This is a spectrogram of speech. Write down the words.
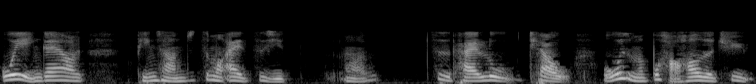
我也应该要平常这么爱自己啊自拍录跳舞，我为什么不好好的去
